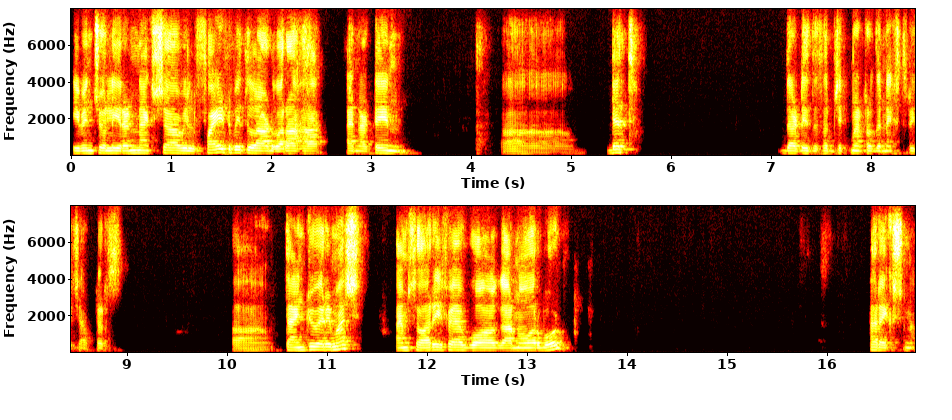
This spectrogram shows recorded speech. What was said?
eventually Hiranyaksha will fight with Lord Varaha and attain uh, death. That is the subject matter of the next three chapters. Uh, thank you very much. I'm sorry if I have gone overboard. Hare Krishna.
